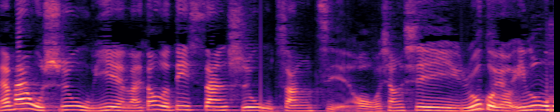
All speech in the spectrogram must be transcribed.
两百五十五页来到了第三十五章节哦，我相信如果有一路。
